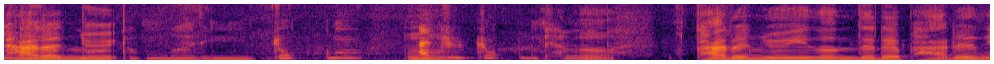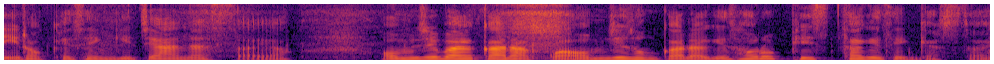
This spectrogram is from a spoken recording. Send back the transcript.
다른 유, 평발이 조금 음. 아주 조금 평발. 어, 다른 유인원들의 발은 이렇게 생기지 않았어요. 엄지발가락과 엄지손가락이 서로 비슷하게 생겼어요.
